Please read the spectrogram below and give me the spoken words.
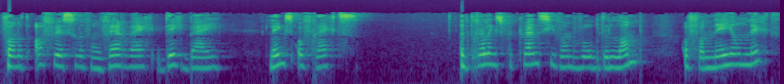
van het afwisselen van ver weg, dichtbij, links of rechts. Een trillingsfrequentie van bijvoorbeeld een lamp of van neonlicht.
